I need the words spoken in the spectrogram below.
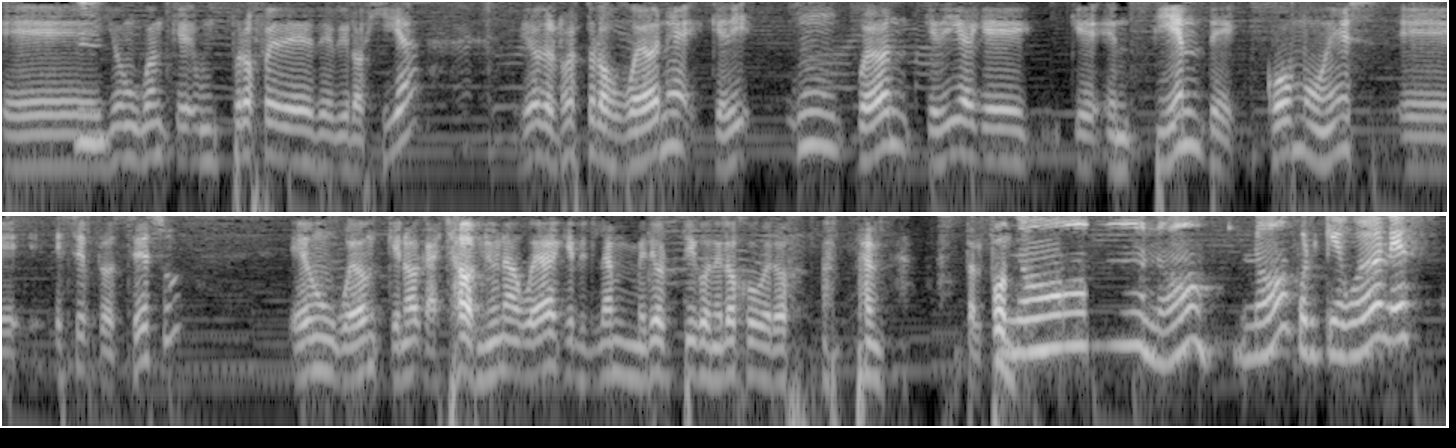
eh, Mm. yo un weón que un profe de, de biología creo que el resto de los weones que di- un weón que diga que, que entiende cómo es eh, ese proceso es un weón que no ha cachado ni una weá que le han metido el pico en el ojo pero hasta, el- hasta el fondo No, no, no, porque weón es.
